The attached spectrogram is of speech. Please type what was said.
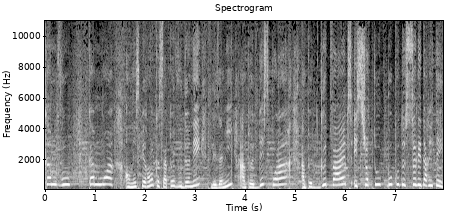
comme vous, comme moi, en espérant que ça peut vous donner, les amis, un peu d'espoir, un peu de good vibes et surtout beaucoup de solidarité.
